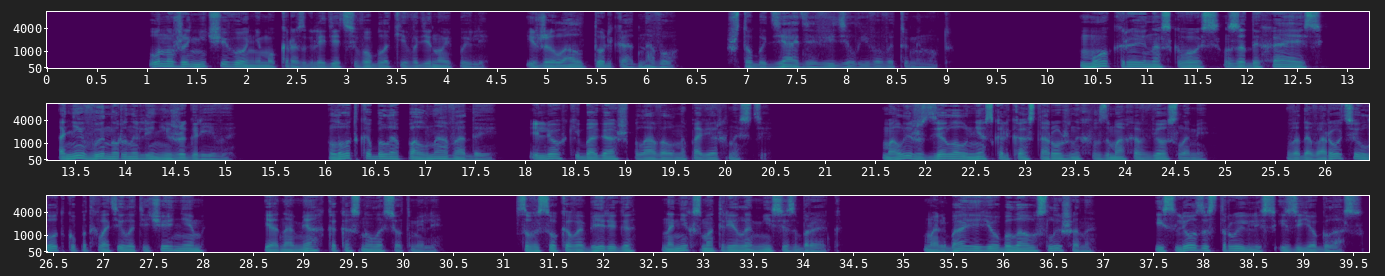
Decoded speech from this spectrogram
Он уже ничего не мог разглядеть в облаке водяной пыли и желал только одного — чтобы дядя видел его в эту минуту. Мокрые насквозь, задыхаясь, они вынурнули ниже гривы. Лодка была полна воды, и легкий багаж плавал на поверхности. Малыш сделал несколько осторожных взмахов веслами. В водовороте лодку подхватило течением, и она мягко коснулась отмели. С высокого берега на них смотрела миссис Брэк. Мольба ее была услышана, и слезы струились из ее глаз.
